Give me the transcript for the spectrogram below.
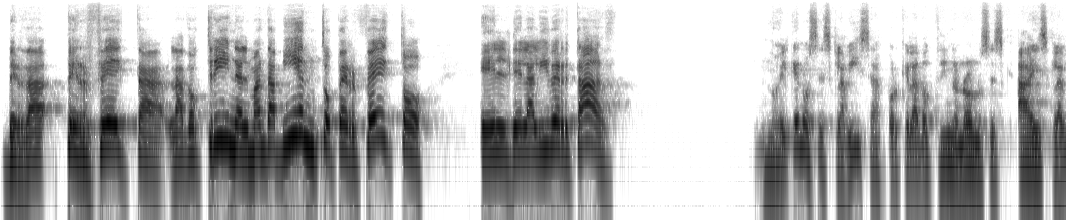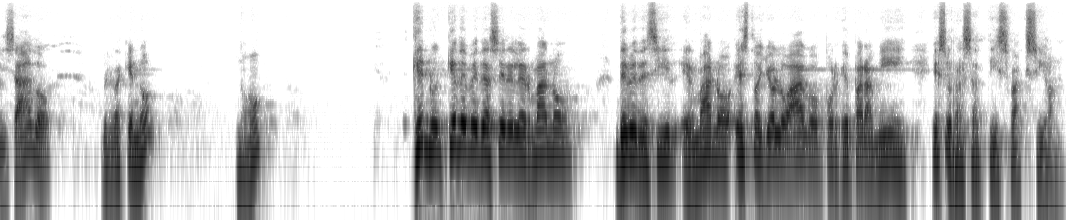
¿verdad? Perfecta, la doctrina, el mandamiento perfecto, el de la libertad. No el que nos esclaviza, porque la doctrina no nos ha esclavizado, ¿verdad que no? No. ¿Qué, no, ¿Qué debe de hacer el hermano? Debe decir, hermano, esto yo lo hago porque para mí es una satisfacción.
